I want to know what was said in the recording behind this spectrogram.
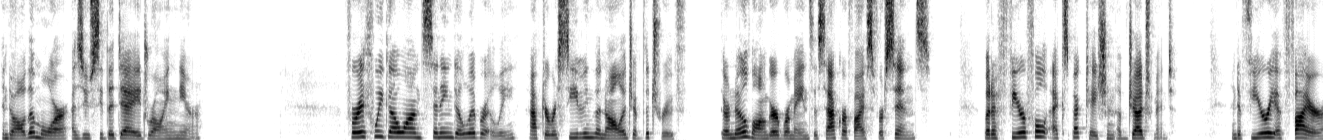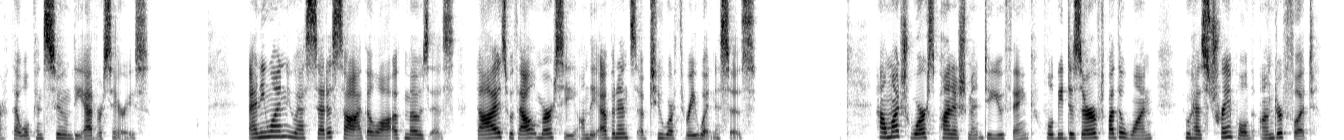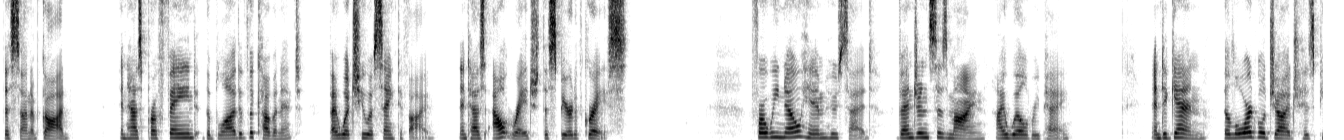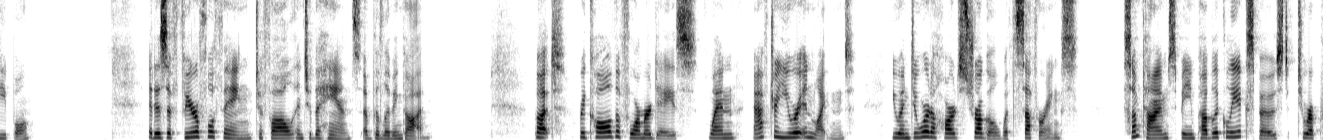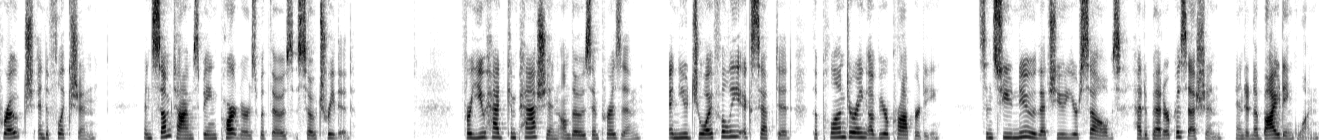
and all the more as you see the day drawing near. For if we go on sinning deliberately after receiving the knowledge of the truth, there no longer remains a sacrifice for sins, but a fearful expectation of judgment, and a fury of fire that will consume the adversaries. Anyone who has set aside the law of Moses dies without mercy on the evidence of two or three witnesses. How much worse punishment, do you think, will be deserved by the one who has trampled underfoot the Son of God, and has profaned the blood of the covenant by which he was sanctified, and has outraged the Spirit of grace? For we know him who said, Vengeance is mine, I will repay. And again, the Lord will judge his people. It is a fearful thing to fall into the hands of the living God. But recall the former days, when, after you were enlightened, you endured a hard struggle with sufferings, sometimes being publicly exposed to reproach and affliction, and sometimes being partners with those so treated. For you had compassion on those in prison, and you joyfully accepted the plundering of your property, since you knew that you yourselves had a better possession and an abiding one.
